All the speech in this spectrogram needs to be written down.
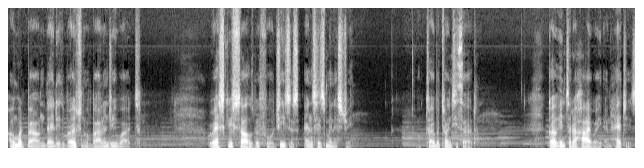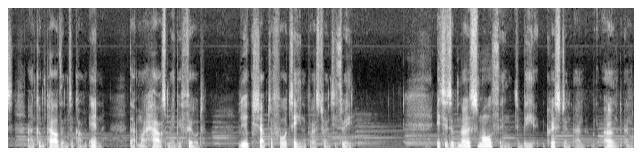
Homeward Bound Daily Devotional by Ellen G. White. Rescue souls before Jesus ends his ministry. October 23rd. Go into the highway and hedges and compel them to come in, that my house may be filled. Luke chapter 14, verse 23. It is of no small thing to be a Christian and be owned and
